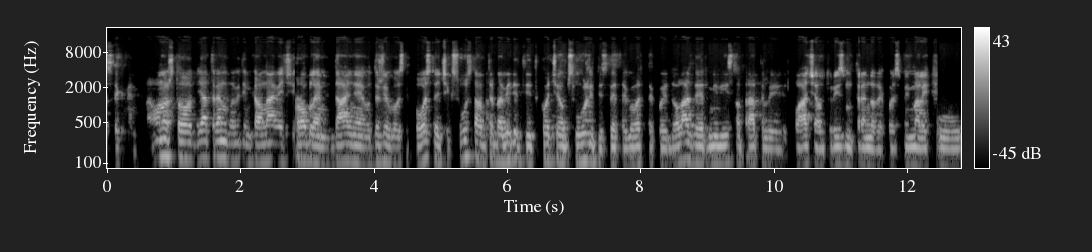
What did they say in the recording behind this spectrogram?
segmentima. Ono što ja trenutno vidim kao najveći problem daljnje održivosti postojećeg sustava, treba vidjeti tko će obslužiti sve te goste koji dolaze, jer mi nismo pratili plaća u turizmu trendove koje smo imali u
